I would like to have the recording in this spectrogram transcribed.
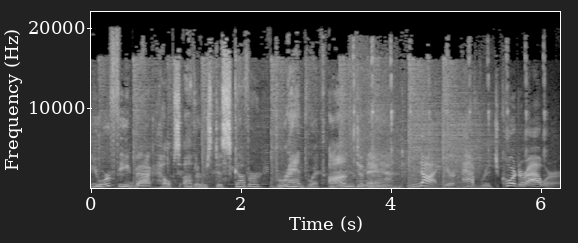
Your feedback helps others discover Brandwidth on demand. Not your average quarter hour.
